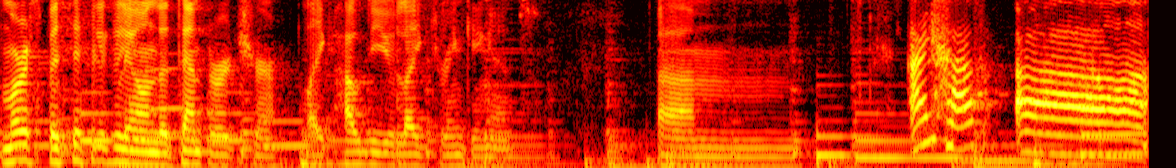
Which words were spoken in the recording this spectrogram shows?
more specifically on the temperature like how do you like drinking it um I have uh,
